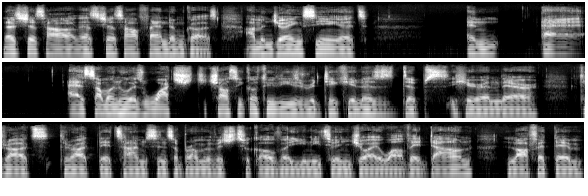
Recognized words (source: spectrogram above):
that's just how that's just how fandom goes. I'm enjoying seeing it and uh, as someone who has watched Chelsea go through these ridiculous dips here and there throughout throughout their time since Abramovich took over, you need to enjoy while they're down, laugh at them,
